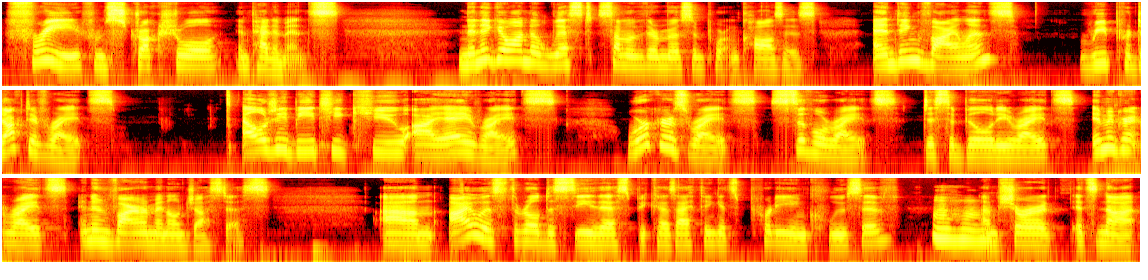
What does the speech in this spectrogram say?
free from structural impediments. And then they go on to list some of their most important causes ending violence, reproductive rights, LGBTQIA rights, workers' rights, civil rights, disability rights, immigrant rights, and environmental justice. Um, I was thrilled to see this because I think it's pretty inclusive. Mm-hmm. I'm sure it's not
